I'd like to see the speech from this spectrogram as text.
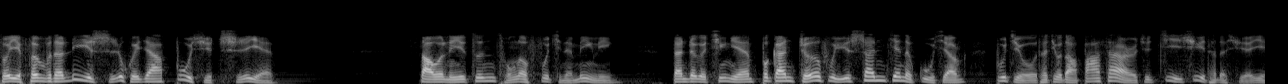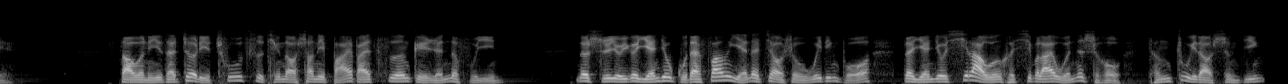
所以吩咐他立时回家，不许迟延。萨文尼遵从了父亲的命令，但这个青年不甘蛰伏于山间的故乡。不久，他就到巴塞尔去继续他的学业。萨文尼在这里初次听到上帝白白赐恩给人的福音。那时有一个研究古代方言的教授威丁伯，在研究希腊文和希伯来文的时候，曾注意到圣经，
